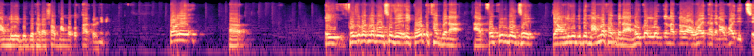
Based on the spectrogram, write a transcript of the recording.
আওয়ামী লীগের বিরুদ্ধে থাকা সব মামলা প্রত্যাহার করে নেবে। তাহলে এই ফজল বাংলা বলছে যে, এই কোর্ট থাকবে না। আর ফখরুল বলছে যে, আওয়ামী লীগের বিরুদ্ধে মামলা থাকবে না। নৌকার লোকজন আপনারা অভয় থাকেন, অভয় দিচ্ছে।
